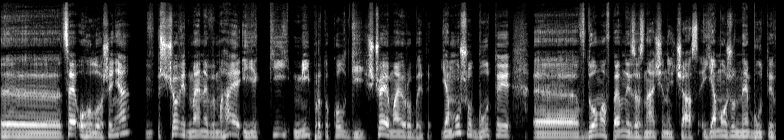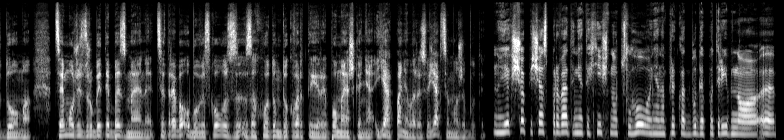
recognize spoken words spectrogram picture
Е, це оголошення. Що від мене вимагає, і який мій протокол дій? Що я маю робити? Я мушу бути е, вдома в певний зазначений час. Я можу не бути вдома. Це можуть зробити без мене. Це треба обов'язково з заходом до квартири, помешкання. Як, пані Ларисо, як це може бути? Ну, якщо під час проведення технічного обслуговування, наприклад, буде потрібно е,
